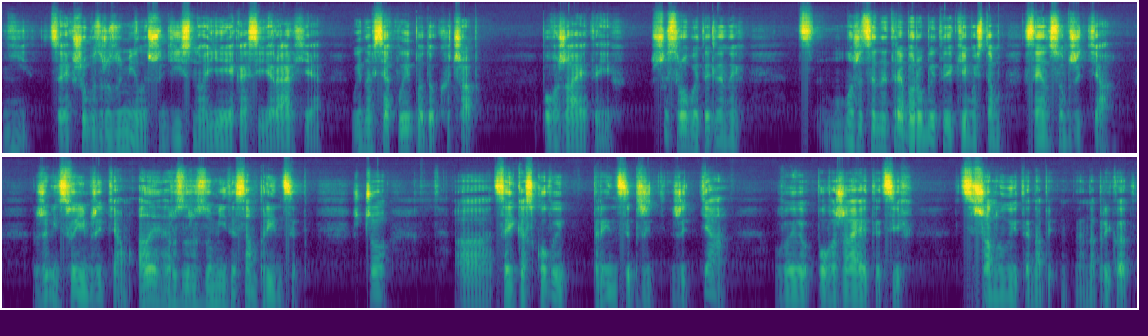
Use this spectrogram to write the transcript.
Ні, це якщо ви зрозуміли, що дійсно є якась ієрархія, ви на всяк випадок хоча б поважаєте їх, щось робите для них. Може, це не треба робити якимось там сенсом життя. Живіть своїм життям, але розрозумійте сам принцип, що а, цей казковий принцип жит- життя, ви поважаєте цих, шануєте, наприклад,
